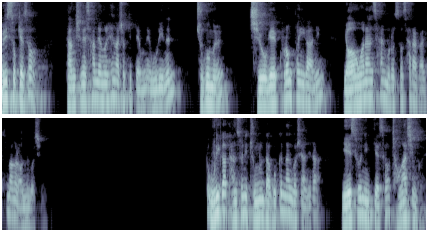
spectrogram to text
그리스도께서 당신의 사명을 행하셨기 때문에 우리는 죽음을 지옥의 구렁텅이가 아닌 영원한 삶으로서 살아갈 희망을 얻는 것입니다. 우리가 단순히 죽는다고 끝난 것이 아니라 예수님께서 정하신 거예요.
